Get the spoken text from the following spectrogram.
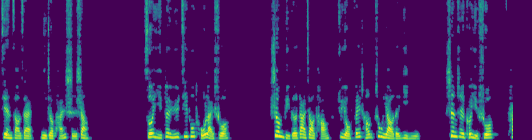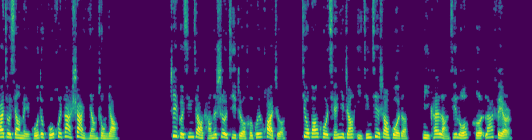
建造在你这磐石上。”所以，对于基督徒来说，圣彼得大教堂具有非常重要的意义，甚至可以说，它就像美国的国会大厦一样重要。这个新教堂的设计者和规划者就包括前一章已经介绍过的米开朗基罗和拉斐尔。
